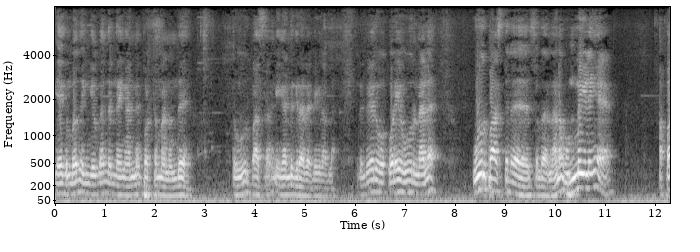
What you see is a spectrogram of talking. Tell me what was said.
கேட்கும்போது இங்கே உட்காந்துருந்த எங்கள் அண்ணன் பொருத்தமான் வந்து "இந்த ஊர் பாசம் நீங்கள் கண்டுக்கிறாரு அப்படிங்கிறாப்ல. ரெண்டு பேரும் ஒரே ஊர்னால ஊர் பாசத்தில் சொல்றாரு. ஆனால் உண்மையிலேயே அப்பா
